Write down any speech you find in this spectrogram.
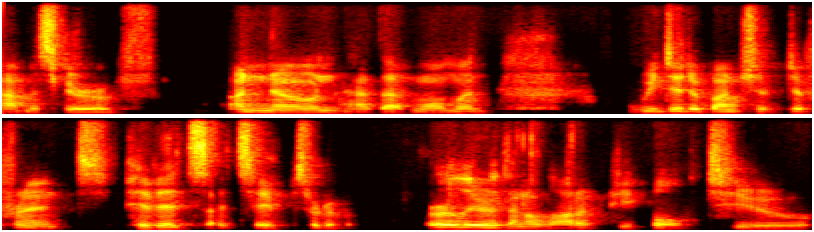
atmosphere of unknown at that moment. We did a bunch of different pivots, I'd say, sort of earlier than a lot of people to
